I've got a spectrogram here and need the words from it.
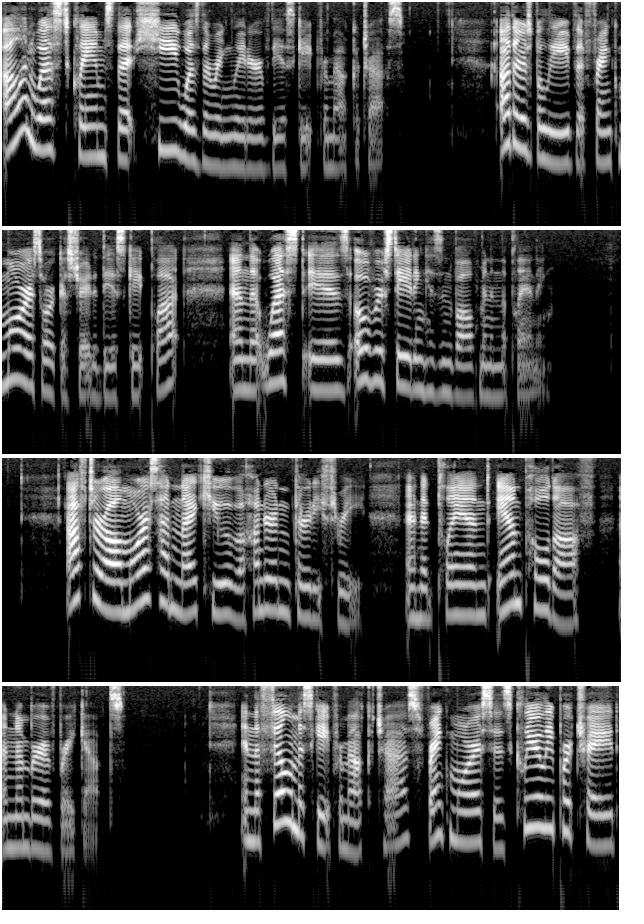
Allen West claims that he was the ringleader of the escape from Alcatraz. Others believe that Frank Morris orchestrated the escape plot and that West is overstating his involvement in the planning. After all, Morris had an IQ of 133 and had planned and pulled off a number of breakouts. In the film Escape from Alcatraz, Frank Morris is clearly portrayed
